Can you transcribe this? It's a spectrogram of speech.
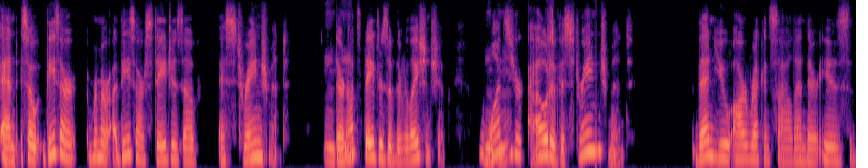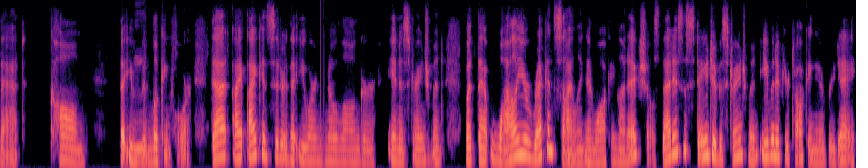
and so these are remember uh, these are stages of estrangement. Mm-hmm. They're not stages of the relationship. Mm-hmm. Once you're out of estrangement, then you are reconciled, and there is that calm that you've mm-hmm. been looking for. That I, I consider that you are no longer in estrangement, but that while you're reconciling and walking on eggshells, that is a stage of estrangement, even if you're talking every day.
